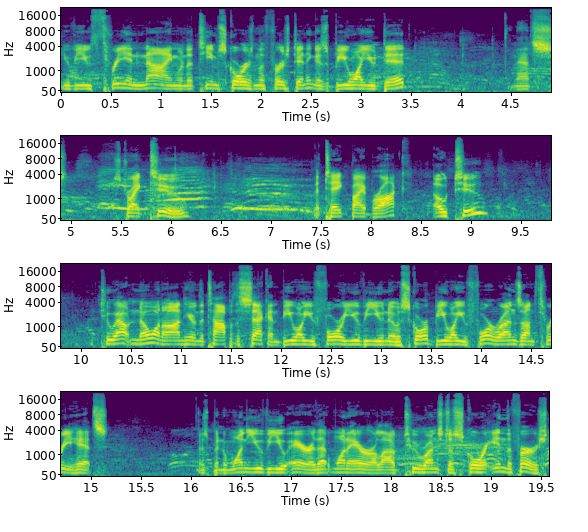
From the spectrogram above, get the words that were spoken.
UVU 3 and 9 when the team scores in the first inning, as BYU did. And that's strike two. The take by Brock, 0 2. Two out, no one on here in the top of the second. BYU 4, UVU no score. BYU 4 runs on three hits. There's been one UVU error. That one error allowed two runs to score in the first.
